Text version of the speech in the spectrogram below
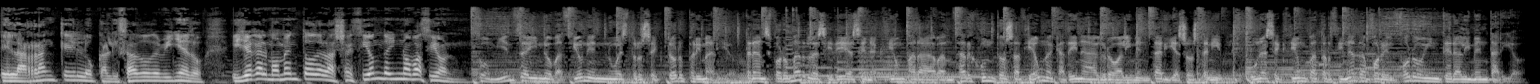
el arranque localizado de viñedo. Y llega el momento de la sección de innovación. Comienza innovación en nuestro sector primario. Transformar las ideas en acción para avanzar juntos hacia una cadena agroalimentaria sostenible. Una sección patrocinada por el Foro Interalimentario.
